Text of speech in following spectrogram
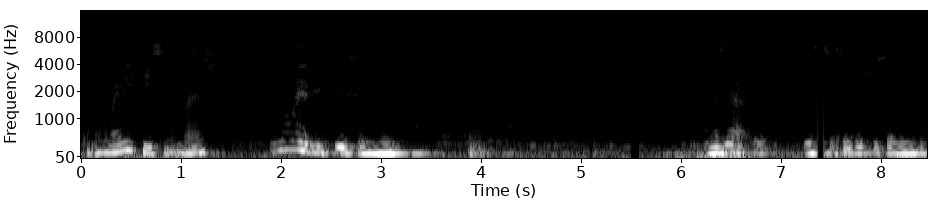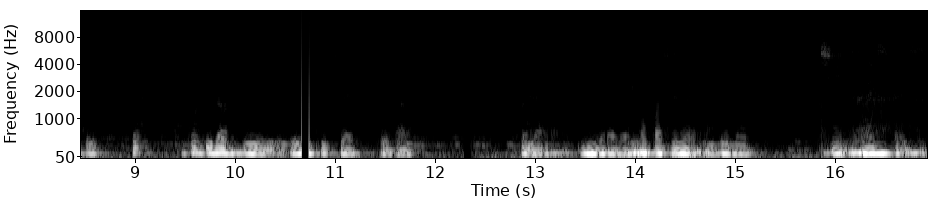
Também não é difícil, mas. Não é difícil, mas. Mas, yeah, essas redes sociais são interessantes. Sabes a quantidade de redes sociais que tentaram e falharam miseravelmente? Não faço ideia. Google mais. Sim. MySpace.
